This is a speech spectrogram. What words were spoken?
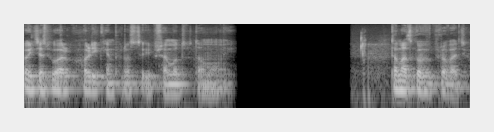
ojciec był alkoholikiem po prostu i przemoc w domu. I Tomasz go wyprowadził.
